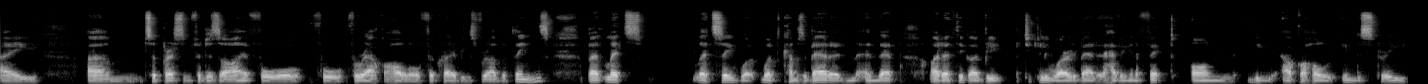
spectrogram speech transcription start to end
a um, suppressant for desire for, for for alcohol or for cravings for other things. But let's let's see what, what comes about it, and, and that I don't think I'd be particularly worried about it having an effect on the alcohol industry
